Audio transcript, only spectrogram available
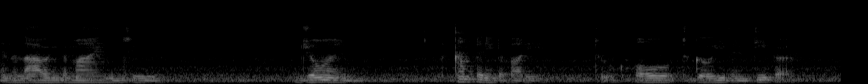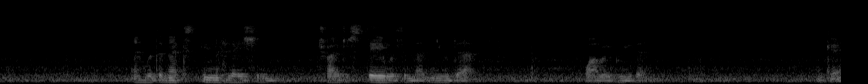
and allowing the mind to join, accompany the body to all to go even deeper. And with the next inhalation, try to stay within that new depth while we breathe in. Okay?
